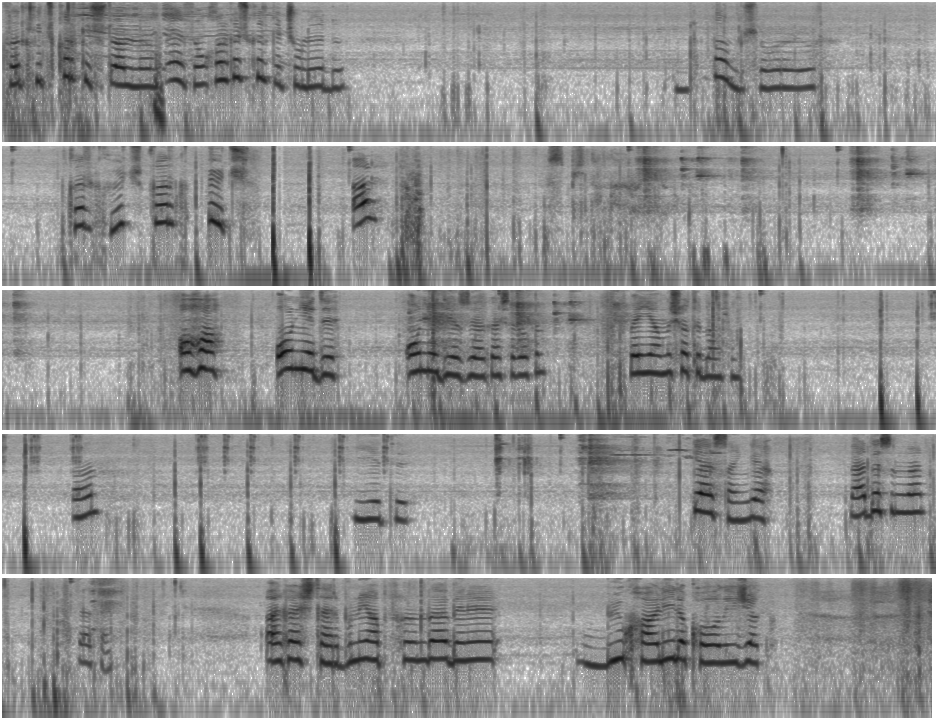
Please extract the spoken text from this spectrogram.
43 43 Allah'ım. En son 43 43 oluyordu. Bundan bir şey var ya. 43 43 Al. Bismillah. Aha 17 17 yazıyor arkadaşlar bakın. Ben yanlış hatırlamışım. 10 7 Gel sen gel. Neredesin lan? Gel sen. Arkadaşlar bunu yaptığında beni büyük haliyle kovalayacak.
